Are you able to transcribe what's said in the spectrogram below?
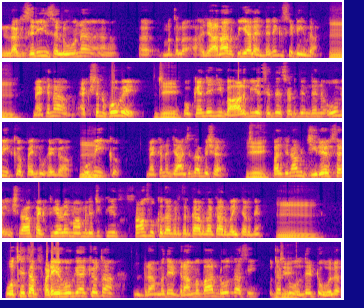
ਲਗਜ਼ਰੀ ਸੈਲੂਨ ਮਤਲਬ ਹਜ਼ਾਰਾਂ ਰੁਪਈਆ ਲੈਂਦੇ ਨੇ ਇੱਕ ਸਿਟਿੰਗ ਦਾ। ਹੂੰ। ਮੈਂ ਕਹਿੰਦਾ ਐਕਸ਼ਨ ਹੋਵੇ। ਜੀ। ਉਹ ਕਹਿੰਦੇ ਜੀ ਵਾਲ ਵੀ ਸਿੱਧੇ ਸੁੱਟ ਦਿੰਦੇ ਨੇ ਉਹ ਵੀ ਇੱਕ ਪਹਿਲੂ ਹੈਗਾ। ਉਹ। ਵੀ ਇੱਕ ਮੈਂ ਕਹਿੰਦਾ ਜਾਂਚ ਦਾ ਵਿਸ਼ਾ ਹੈ। ਜੀ। ਪਰ ਜਨਾਬ ਜੀਰੇ ਸ਼ਰਾਬ ਫੈਕਟਰੀ ਵਾਲੇ ਮਾਮਲੇ 'ਚ ਕੀ ਸਾਹ ਸੁੱਕਦਾ ਫਿਰ ਸਰਕਾਰ ਦਾ ਕਾਰਵਾਈ ਕਰਦੇ ਆ? ਹੂੰ। ਉੱਥੇ ਤਾਂ ਫੜੇ ਹੋ ਗਿਆ ਕਿ ਉਹ ਤਾਂ ਡਰਮ ਦੇ ਡਰਮ ਬਾਹਰ ਡੋਲਦਾ ਸੀ। ਉਹ ਤਾਂ। ਢੋਲ ਦੇ ਢੋਲ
